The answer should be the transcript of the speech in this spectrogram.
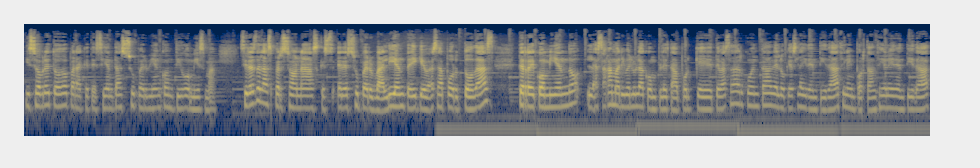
y sobre todo para que te sientas súper bien contigo misma. Si eres de las personas que eres súper valiente y que vas a por todas, te recomiendo la saga Maribelula completa porque te vas a dar cuenta de lo que es la identidad y la importancia de la identidad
